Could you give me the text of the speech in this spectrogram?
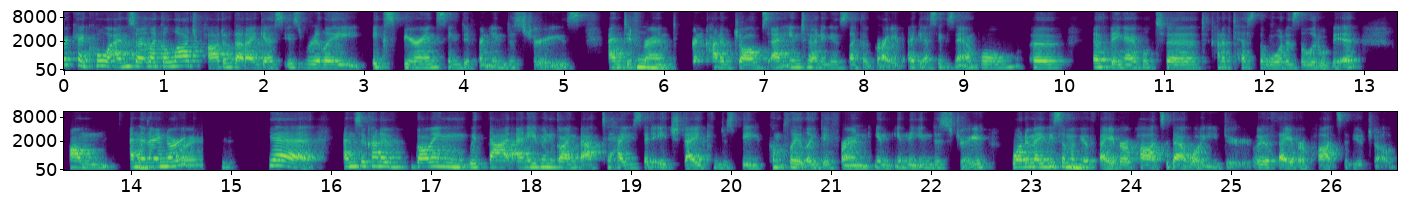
Okay, cool. And so, like, a large part of that, I guess, is really experiencing different industries and different, mm. different kind of jobs. And interning is like a great, I guess, example of of being able to to kind of test the waters a little bit. Um, and then I know, yeah. And so, kind of going with that, and even going back to how you said each day can just be completely different in in the industry. What are maybe some of mm. your favorite parts about what you do, or your favorite parts of your job?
